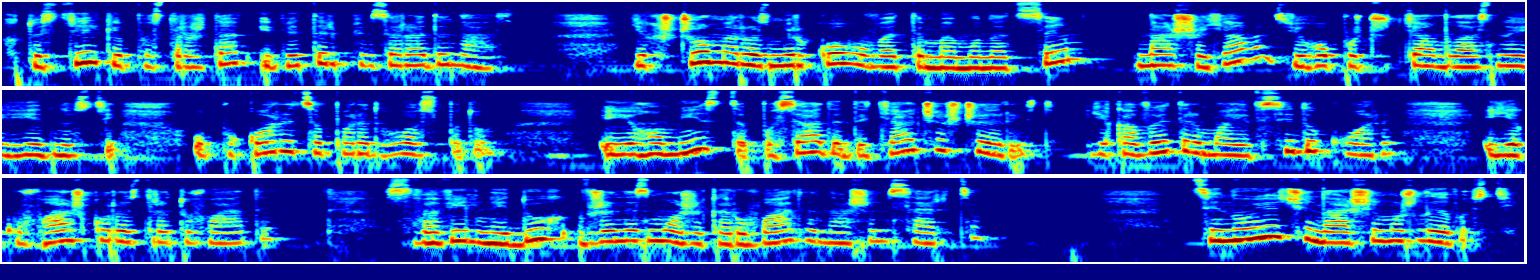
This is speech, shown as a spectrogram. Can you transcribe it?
хто стільки постраждав і витерпів заради нас. Якщо ми розмірковуватимемо над цим, Наше я з його почуттям власної гідності упокориться перед Господом, і його місце посяде дитяча щирість, яка витримає всі докори і яку важко роздратувати. Свавільний дух вже не зможе керувати нашим серцем. Цінуючи наші можливості.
